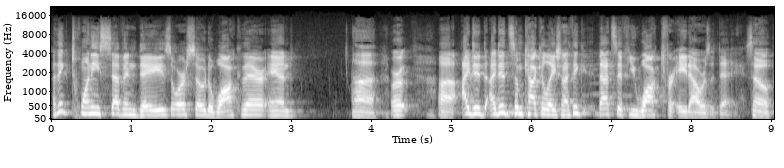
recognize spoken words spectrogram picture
I think, 27 days or so to walk there. And, uh, or, uh, I did I did some calculation. I think that's if you walked for eight hours a day. So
